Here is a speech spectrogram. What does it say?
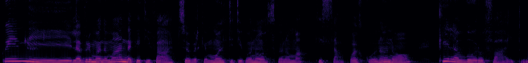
Quindi la prima domanda che ti faccio, perché molti ti conoscono, ma chissà, qualcuno no, che lavoro fai tu?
